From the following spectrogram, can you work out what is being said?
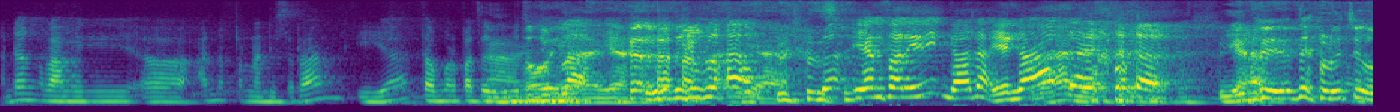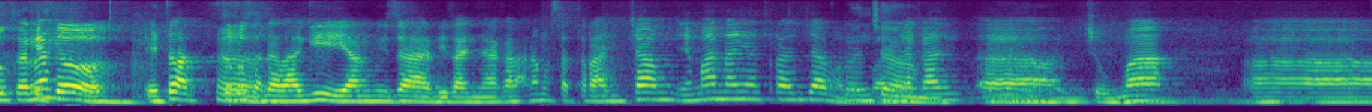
Anda ngalami, eh, Anda pernah diserang? Iya, tahun berapa? 2017. oh iya, iya. 2017. Iya. yang saat ini nggak ada, ya nggak ada. Iya. Itu, itu yang lucu karena itu itu terus ada lagi yang bisa ditanyakan anda masa terancam yang mana yang terancam Terancam. Banyak kan eh, cuma eh,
